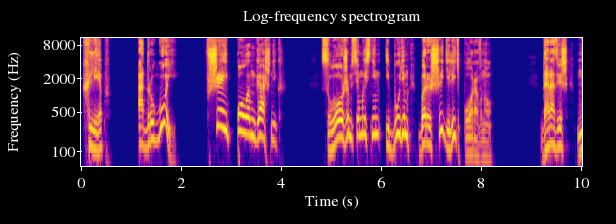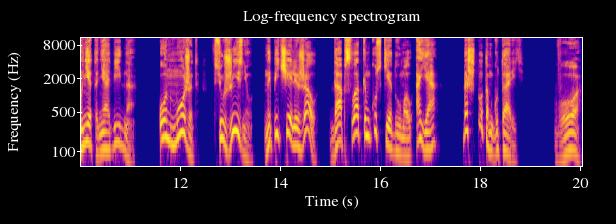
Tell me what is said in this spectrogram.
хлеб, а другой в шей полон гашник. Сложимся мы с ним и будем барыши делить поровну. Да разве ж мне-то не обидно? Он, может, всю жизнью на печи лежал, да об сладком куске думал, а я? Да что там гутарить? Во!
